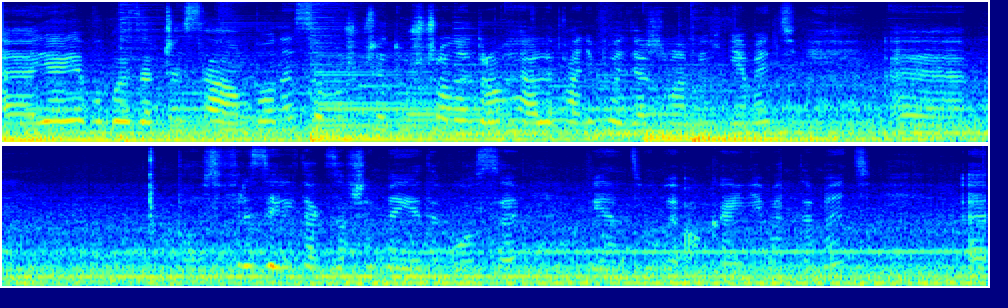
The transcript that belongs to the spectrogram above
E, ja je w ogóle zaczesałam, bo one są już przetłuszczone trochę, ale Pani powiedziała, że mam ich nie myć. E, bo z fryzjeri tak zawsze myję te włosy, więc mówię, ok, nie będę myć. E,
